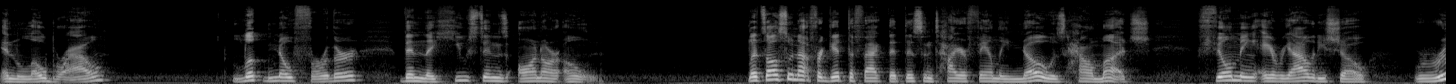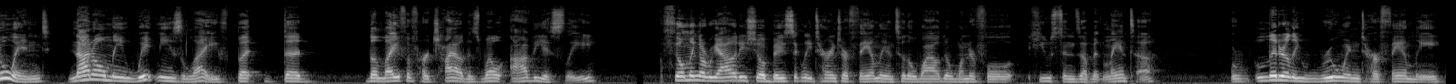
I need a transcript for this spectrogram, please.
and lowbrow? Look no further than the Houstons on our own. Let's also not forget the fact that this entire family knows how much filming a reality show ruined not only Whitney's life, but the the life of her child as well, obviously. Filming a reality show basically turned her family into the wild and wonderful Houstons of Atlanta. R- literally ruined her family.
